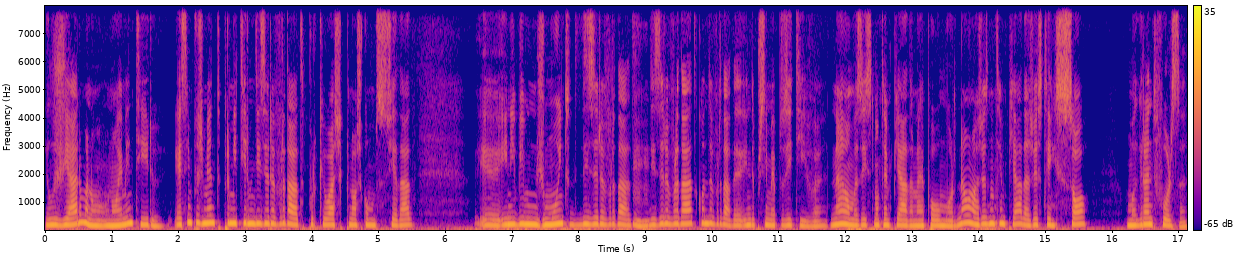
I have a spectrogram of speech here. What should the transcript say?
Elogiar, mas não, não é mentir, é simplesmente permitir-me dizer a verdade, porque eu acho que nós, como sociedade, inibimos-nos muito de dizer a verdade. Uhum. Dizer a verdade quando a verdade ainda por cima é positiva. Não, mas isso não tem piada, não é para o humor. Não, às vezes não tem piada, às vezes tem só uma grande força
